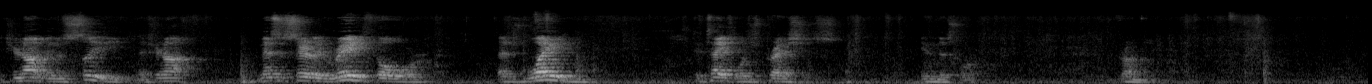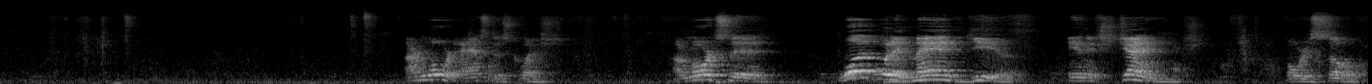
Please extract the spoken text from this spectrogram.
that you're not going to see, that you're not necessarily ready for, that is waiting to take what is precious in this world from you. Our Lord asked this question. Our Lord said, What would a man give in exchange for his soul.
